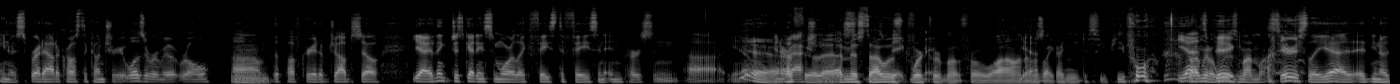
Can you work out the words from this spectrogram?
You know, spread out across the country. It was a remote role, um, Mm. the Puff Creative job. So, yeah, I think just getting some more like face to face and in person, uh, you know, yeah, I feel that. Was, I missed. I was big for worked remote for a while, and Yeah. I was like, I need to see people. Yeah, I'm gonna big. lose my mind. Seriously, yeah, it, you know,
